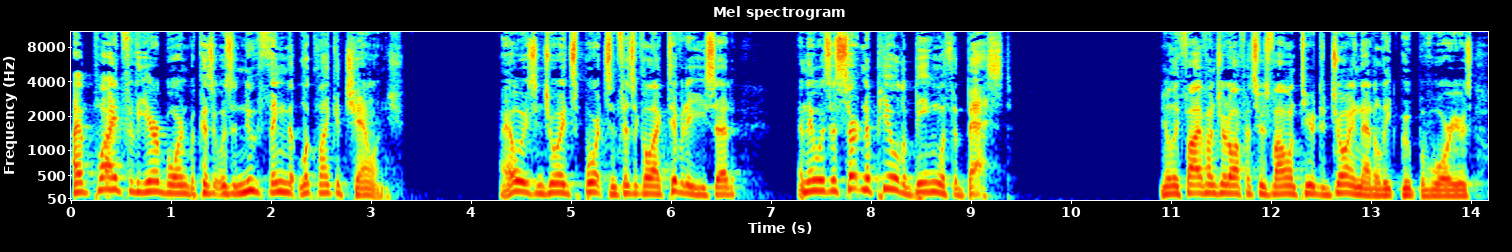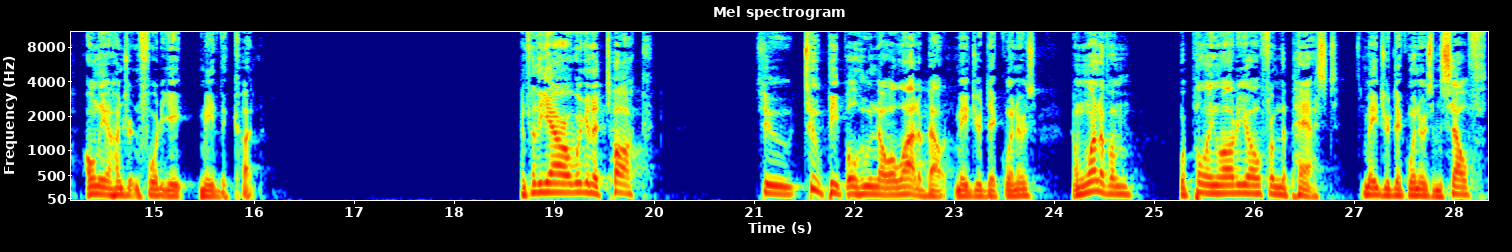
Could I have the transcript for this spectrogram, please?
I applied for the airborne because it was a new thing that looked like a challenge. I always enjoyed sports and physical activity, he said, and there was a certain appeal to being with the best. Nearly 500 officers volunteered to join that elite group of warriors. Only 148 made the cut. And for the hour, we're going to talk to two people who know a lot about Major Dick Winters. And one of them, we're pulling audio from the past. It's Major Dick Winters himself.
